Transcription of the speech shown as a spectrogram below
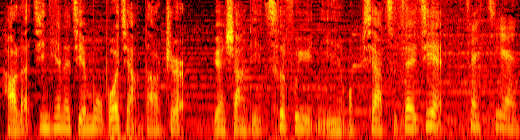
好了，今天的节目播讲到这儿，愿上帝赐福与您，我们下次再见。再见。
